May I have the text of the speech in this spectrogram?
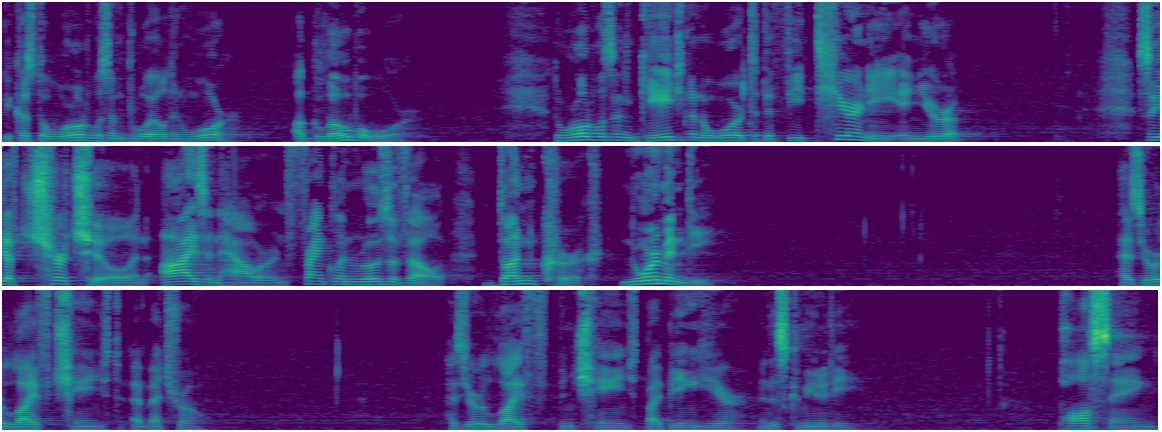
Because the world was embroiled in war, a global war. The world was engaged in a war to defeat tyranny in Europe. So you have Churchill and Eisenhower and Franklin Roosevelt, Dunkirk, Normandy. Has your life changed at Metro? Has your life been changed by being here in this community? Paul saying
